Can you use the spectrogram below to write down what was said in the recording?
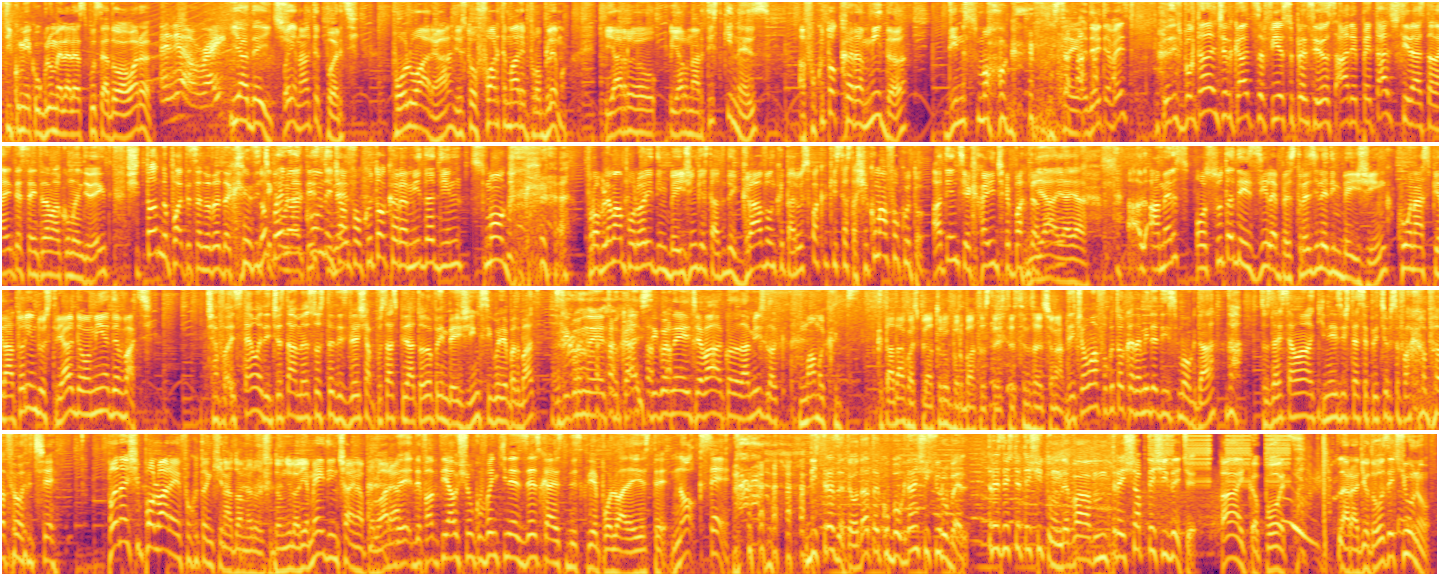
Știi cum e cu glumele alea spuse a doua oară? I know, right? Ia de aici. Băi, în alte părți, poluarea este o foarte mare problemă. Iar, uh, iar un artist chinez a făcut o cărămidă din smog. Stai, de uite, vezi? Deci Bogdan a încercat să fie super serios, a repetat știrea asta înainte să intrăm acum în direct și tot nu poate să nu râdă când zice Nu, că băi, un nu artist cum, deci chinez... am făcut o cărămidă din smog. Problema poluării din Beijing este atât de gravă încât a reușit să facă chestia asta. Și cum a făcut-o? Atenție că aici e partea Ia, tare. ia, ia. A, a mers 100 de zile pe străzile din Beijing cu un aspirator industrial de 1000 de vați. Ce-a fă... Stai mă, deci ăsta a mers 100 de zile și a pus aspiratorul prin Beijing? Sigur e bărbat? Sigur nu e trucaj? Sigur nu e ceva acolo la mijloc? Mamă, cât, cât a dat cu aspiratorul bărbatul ăsta, este senzațional. Deci omul a făcut o cărămidă din smog, da? Da. Tu-ți dai seama, chinezii ăștia se pricep să facă aproape orice. Până și poluarea e făcută în China, doamnelor și domnilor. E made in China poluarea. De, de fapt, iau și un cuvânt chinezesc care se descrie poluarea. Este noxe. Distrează-te odată cu Bogdan și Șurubel. Trezește-te și tu undeva între 7 și 10. Hai că poți! La Radio 21!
